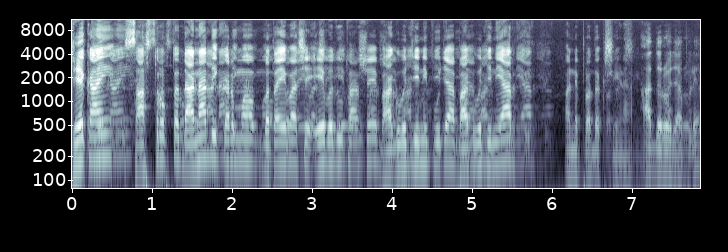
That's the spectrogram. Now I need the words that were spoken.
જે કાંઈ શાસ્ત્રોક્ત દાનાદિ કર્મ બતાવ્યા છે, એ બધું થશે. ભાગવતજીની પૂજા, ભાગવતજીની આરતી અને પ્રદક્ષિણા. આ દરરોજ આપણે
